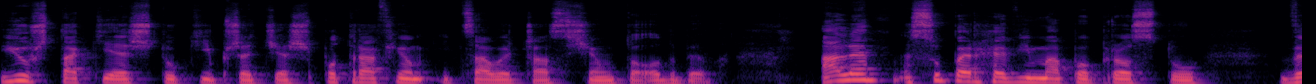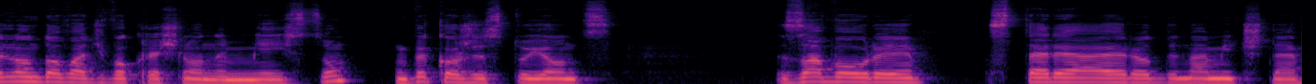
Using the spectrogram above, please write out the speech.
już takie sztuki przecież potrafią i cały czas się to odbywa. Ale Super Heavy ma po prostu wylądować w określonym miejscu, wykorzystując zawory, stery aerodynamiczne,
